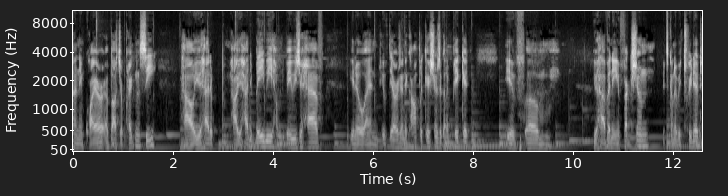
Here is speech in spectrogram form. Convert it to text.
and inquire about your pregnancy, how you had a, how you had a baby, how many babies you have, you know, and if there's any complications, they're going to pick it. If um, you have any infection, it's going to be treated.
